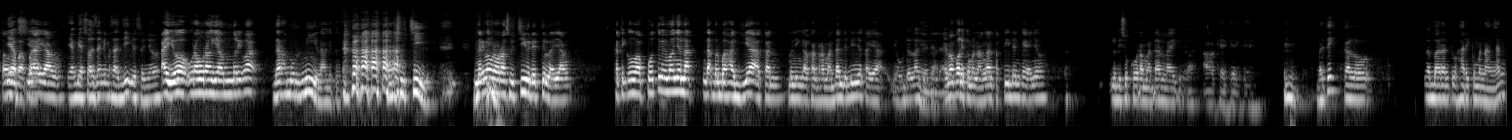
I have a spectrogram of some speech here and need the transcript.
atau Iya, usia yang Yang biasa azan di masjid biasanya. ayo orang-orang yang menerima darah murni lah gitu darah suci menerima orang-orang suci udah itulah yang ketika apa tuh memangnya ndak ndak berbahagia akan meninggalkan Ramadan jadinya kayak ya udahlah Ya gitu emang kok ada kemenangan tapi dan kayaknya lebih syukur Ramadan lah gitu Oke oke oke. Berarti kalau Lebaran tuh hari kemenangan,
